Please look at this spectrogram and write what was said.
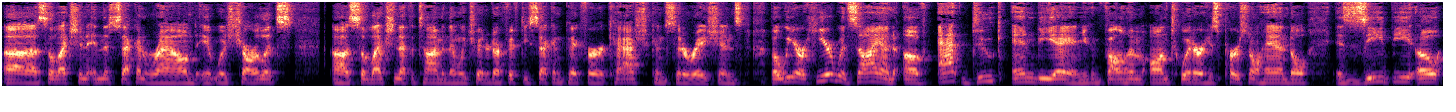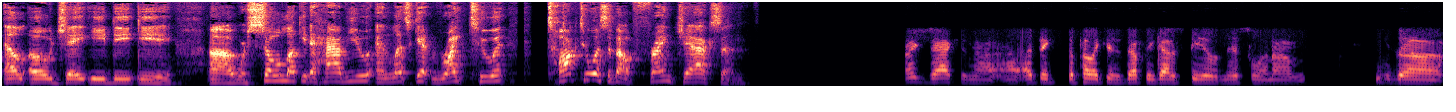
uh, selection in the second round. It was Charlotte's uh, selection at the time, and then we traded our 52nd pick for cash considerations. But we are here with Zion of at Duke NBA, and you can follow him on Twitter. His personal handle is Z B O L O J E D E. Uh, we're so lucky to have you, and let's get right to it. Talk to us about Frank Jackson. Frank Jackson, uh, I think the Pelicans definitely got a steal in this one. Um, he's a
